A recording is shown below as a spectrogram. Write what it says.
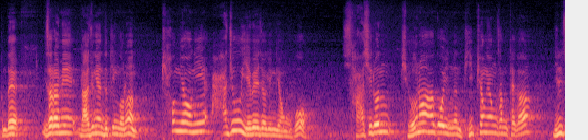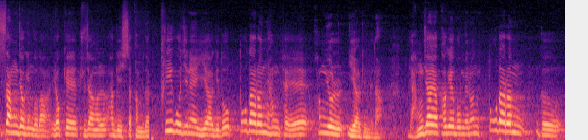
근데 이 사람이 나중에 느낀 거는 평형이 아주 예외적인 경우고 사실은 변화하고 있는 비평형 상태가 일상적인 거다 이렇게 주장을 하기 시작합니다. 프리고진의 이야기도 또 다른 형태의 확률 이야기입니다. 양자역학에 보면은 또 다른 그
